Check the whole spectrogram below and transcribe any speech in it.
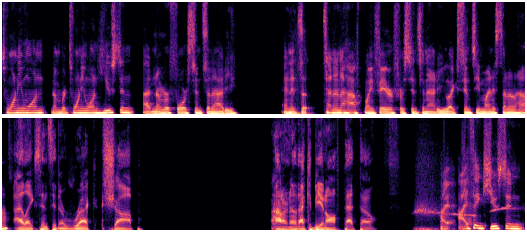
21, number 21, Houston at number four, Cincinnati. And it's a 10 and a half point favor for Cincinnati. You like Cincy minus 10 and a half? I like Cincy to wreck shop. I don't know. That could be an off bet though. I, I think Houston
